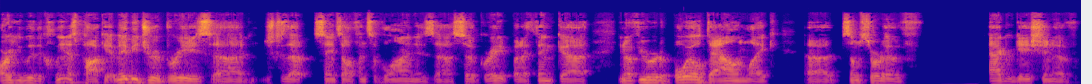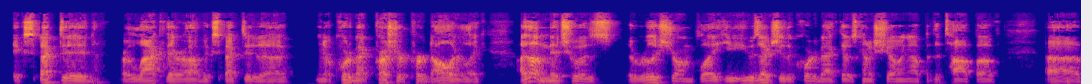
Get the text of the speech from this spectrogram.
arguably the cleanest pocket. Maybe Drew Brees, uh, just because that Saints offensive line is uh, so great. But I think, uh, you know, if you were to boil down like uh, some sort of aggregation of expected or lack thereof expected, uh, you know, quarterback pressure per dollar, like I thought Mitch was a really strong play. He, he was actually the quarterback that was kind of showing up at the top of uh,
